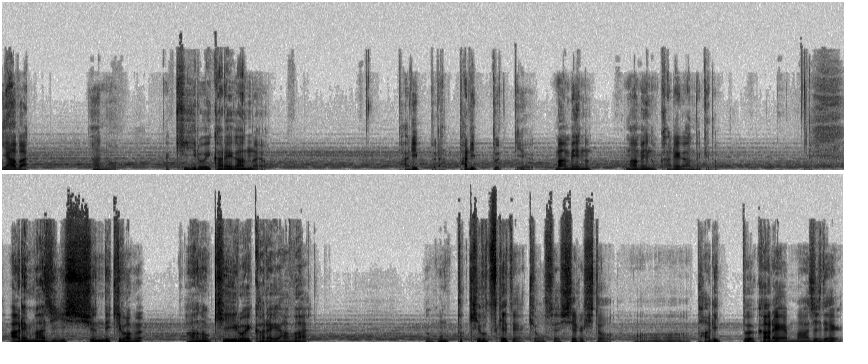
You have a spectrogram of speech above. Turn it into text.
ー、やばい。あの、黄色いカレーがあんのよ。パリップだ。パリップっていう豆の、豆のカレーがあんだけど。あれマジ一瞬で黄ばむ。あの黄色いカレーやばい。ほんと気をつけて矯正してる人。パリップカレーマジで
